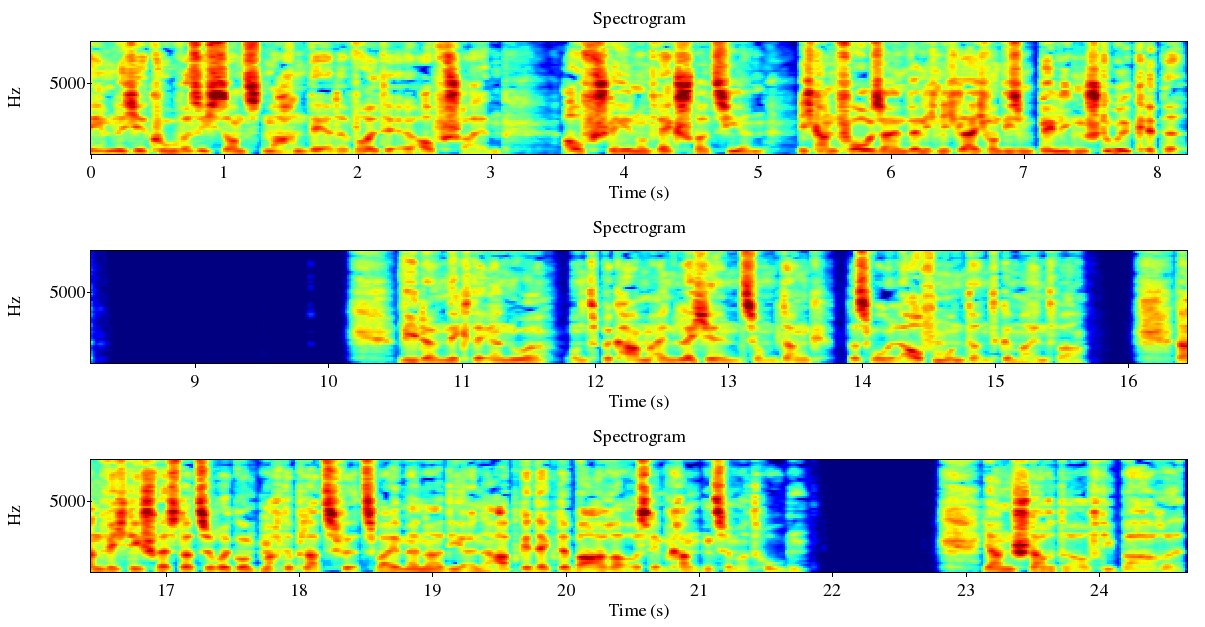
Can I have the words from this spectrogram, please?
dämliche Kuh, was ich sonst machen werde, wollte er aufschreien. Aufstehen und wegspazieren? Ich kann froh sein, wenn ich nicht gleich von diesem billigen Stuhl kippe. Wieder nickte er nur und bekam ein Lächeln zum Dank, das wohl aufmunternd gemeint war. Dann wich die Schwester zurück und machte Platz für zwei Männer, die eine abgedeckte Bahre aus dem Krankenzimmer trugen. Jan starrte auf die Bahre.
